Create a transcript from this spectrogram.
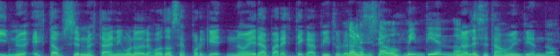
y no- esta opción no estaba en ninguno de los votos, es porque no era para este capítulo. no les opción. estamos mintiendo. No les estamos mintiendo.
